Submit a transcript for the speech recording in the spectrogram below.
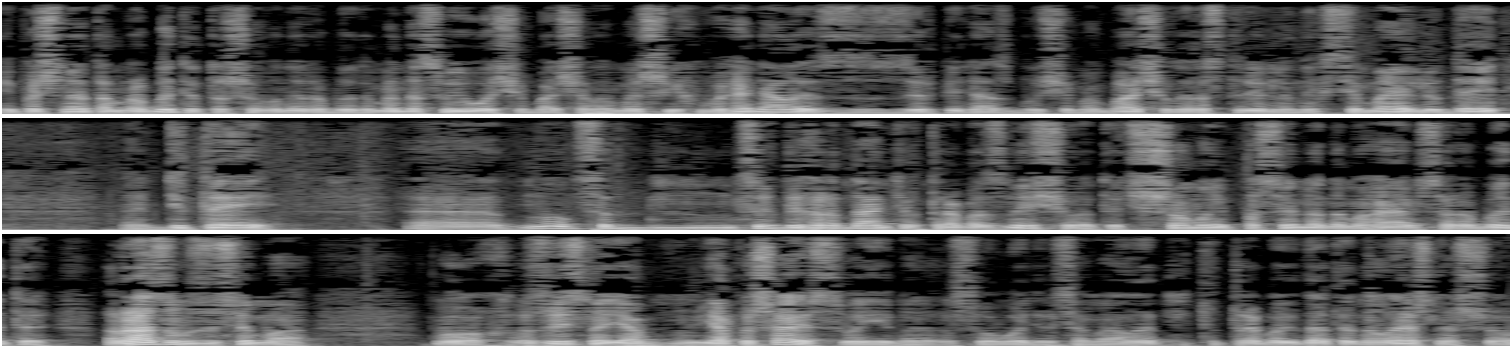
і почне там робити те, що вони робили. Ми на свої очі бачили. Ми ж їх виганяли з Ірпеня, з Бучі. Ми бачили розстріляних сімей, людей, е, дітей. Е, Ну, це цих деградантів треба знищувати. Що ми посильно намагаємося робити разом з усіма. Бо, звісно, я, я пишаюсь своїми свободівцями, але тут треба віддати належне, що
